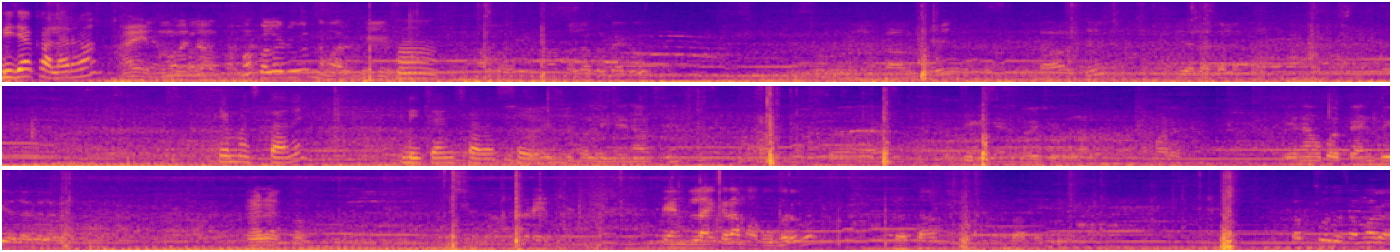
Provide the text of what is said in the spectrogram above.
બીજા કલર હા. હા અલગ મસ્ત ને. ડિઝાઇન સરસ છે. પેન બી અલગ અલગ હા રાખો. પેન લાયકરામ આપું બરોબર? કપકો તો તમારો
